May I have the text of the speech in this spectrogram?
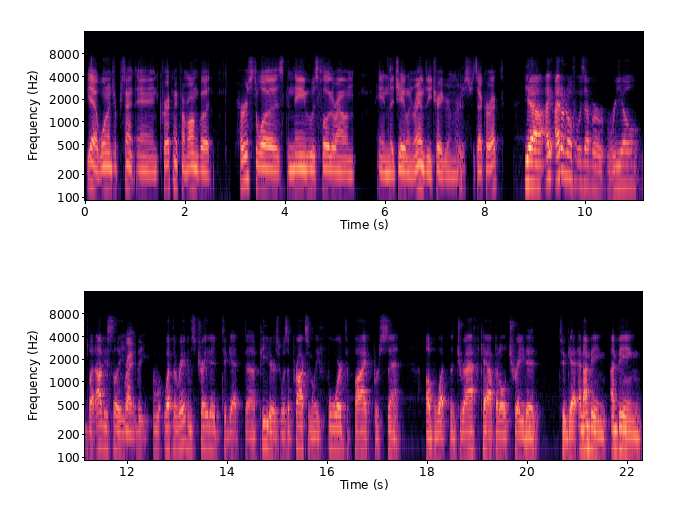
Yeah, 100%. And correct me if I'm wrong, but Hurst was the name who was floated around in the Jalen Ramsey trade rumors. Is that correct? Yeah, I, I don't know if it was ever real, but obviously right. the what the Ravens traded to get uh, Peters was approximately four to five percent of what the draft capital traded to get. And I'm being I'm being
